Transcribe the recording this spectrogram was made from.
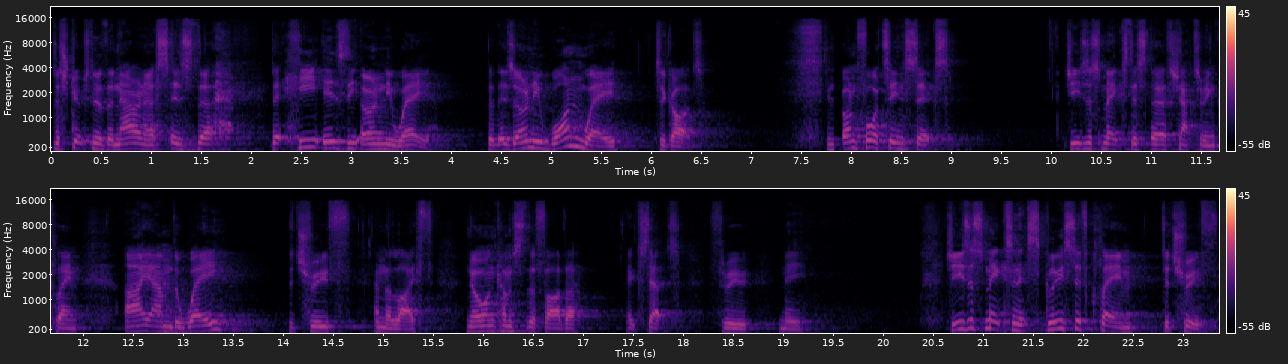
description of the narrowness is that, that he is the only way, that there's only one way to God. In John 14, 6, Jesus makes this earth shattering claim I am the way, the truth, and the life. No one comes to the Father except through me. Jesus makes an exclusive claim to truth.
